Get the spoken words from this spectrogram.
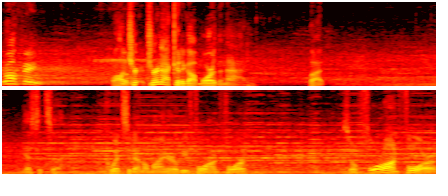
roughing. Well, Cher- Cernak could have got more than that, but I guess it's a coincidental minor. It'll be four on four. So four on four.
